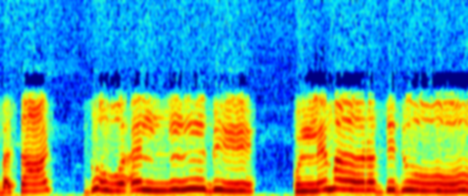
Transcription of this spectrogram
بسعد جوه قلبي. كل ما رددوه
